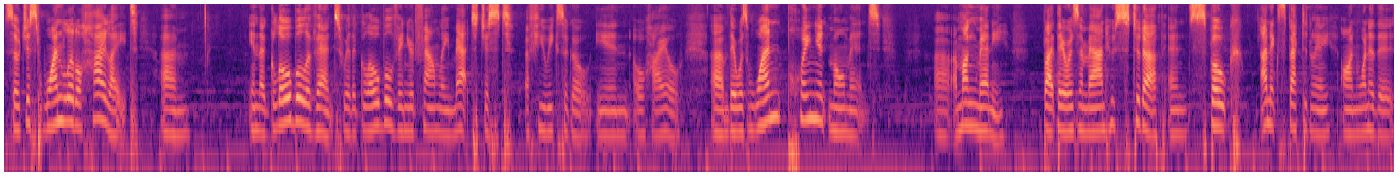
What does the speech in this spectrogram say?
So, just one little highlight. Um, in the global event where the global vineyard family met just a few weeks ago in Ohio, um, there was one poignant moment uh, among many, but there was a man who stood up and spoke unexpectedly on one of the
